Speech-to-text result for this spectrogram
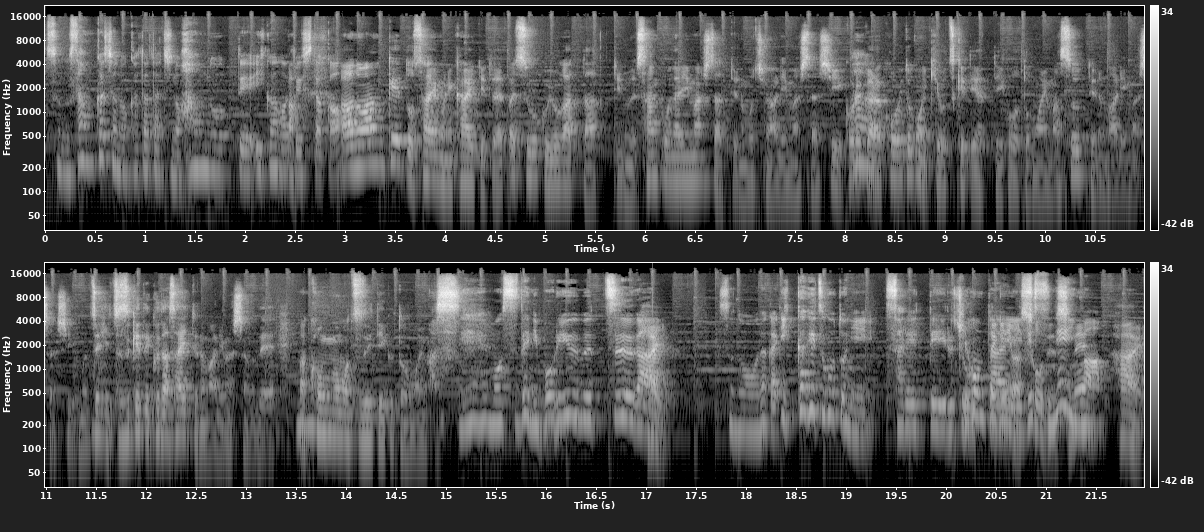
その参加者の方たちの反応っていかがでしたか？あ のアンケートを最後に書いていたやっぱりすごく良かったっていうので参考になりましたっていうのももちろんありましたしこれからこういうところに気をつけてやっていこうと思いますっていうのもありましたし、まあぜひ続けてくださいっていうのもありましたので、まあ、うん今後も続いていくと思います。ねえもうすでにボリューム2が、はいそのなんか1か月ごとにされている基本的には状態ですねすね。今。はい。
